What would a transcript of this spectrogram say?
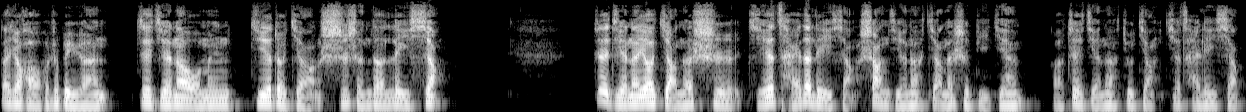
大家好，我是北元。这节呢，我们接着讲食神的类象。这节呢，要讲的是劫财的类象。上节呢，讲的是比肩啊，这节呢就讲劫财类象。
